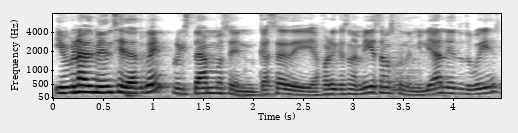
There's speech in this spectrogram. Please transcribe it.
Y una vez me dio ansiedad, güey, porque estábamos en casa de, afuera de casa de una amiga, estábamos con Emiliano y otros güeyes.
